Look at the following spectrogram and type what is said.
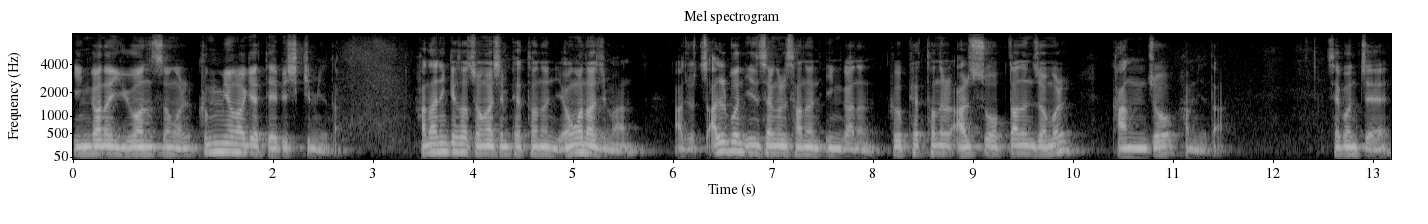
인간의 유한성을 극명하게 대비시킵니다. 하나님께서 정하신 패턴은 영원하지만 아주 짧은 인생을 사는 인간은 그 패턴을 알 수 없다는 점을 강조합니다. 세 번째,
